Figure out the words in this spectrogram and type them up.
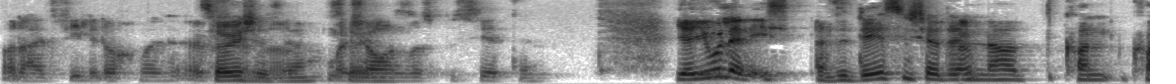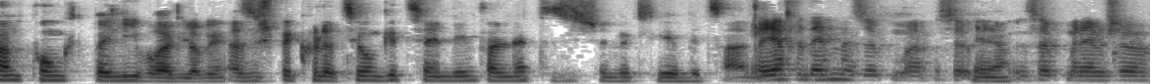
Oder halt viele doch mal öffnen, so ist es, ja. Mal so schauen, was passiert denn. Ja, Julian, ist. Also das ist ja dann hm? kein, kein Punkt bei Libra, glaube ich. Also Spekulation gibt es ja in dem Fall nicht, das ist schon wirklich Bezahlung. Ja, von dem her sollte man, sollte, ja. sollte man eben schon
